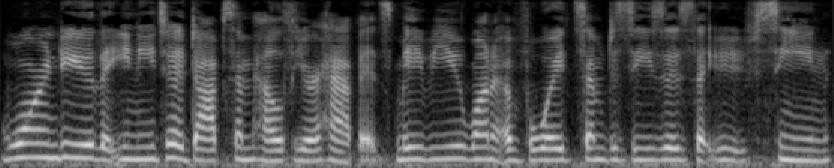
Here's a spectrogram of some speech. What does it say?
warned you that you need to adopt some healthier habits. Maybe you want to avoid some diseases that you've seen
